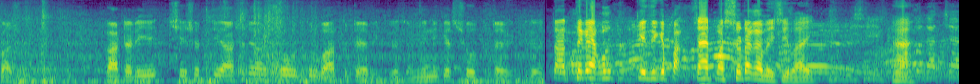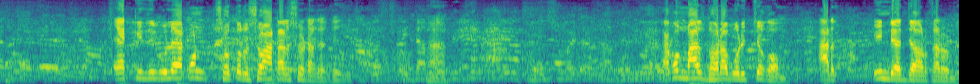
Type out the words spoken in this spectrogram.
বাষট্টি। কাটারি ছেষট্টি আষট্টি এবং সত্তর বাহাত্তর টাকা বিক্রি হচ্ছে। মিনিকেট সত্তর টাকা বিক্রি হচ্ছে। তার থেকে এখন কেজিকে চার পাঁচশো টাকা বেশি ভাই। হ্যাঁ। এক কেজিগুলো এখন সতেরোশো আঠারোশো টাকা কেজি। হ্যাঁ। এখন মাছ ধরা পড়ছে কম আর ইন্ডিয়ার যাওয়ার কারণে।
